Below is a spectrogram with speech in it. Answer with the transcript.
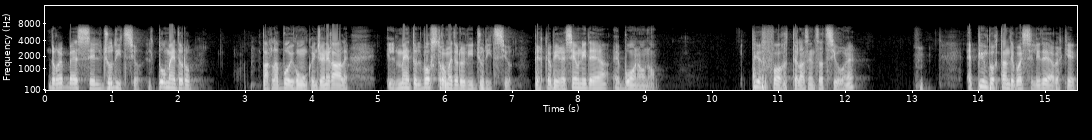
dovrebbe essere il giudizio, il tuo metodo, parla a voi comunque in generale, il, metodo, il vostro metodo di giudizio per capire se un'idea è buona o no. Più è forte la sensazione, e più importante può essere l'idea perché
